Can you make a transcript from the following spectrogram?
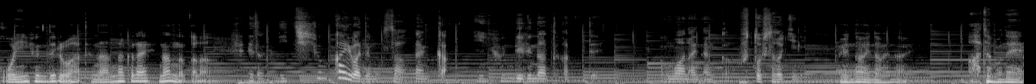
ここイン踏んでるわってなんなくない？なんのかな？え、だ日常会話でもさ、なんか、イン踏んでるなとかって、思わない？なんか、ふとした時に。え、ないないない。あ、でもね、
